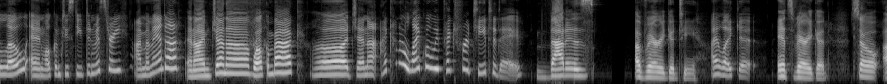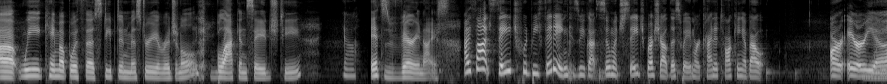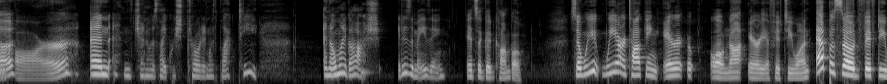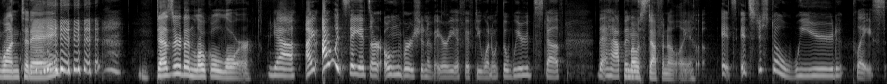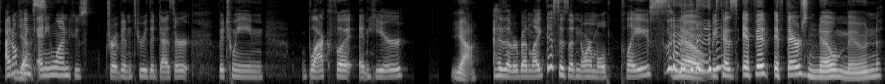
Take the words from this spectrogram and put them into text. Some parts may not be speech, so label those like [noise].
Hello and welcome to Steeped in Mystery. I'm Amanda. And I'm Jenna. Welcome back. Oh, Jenna, I kind of like what we picked for tea today. That is a very good tea. I like it. It's very good. So, uh, we came up with the Steeped in Mystery original [laughs] black and sage tea. Yeah. It's very nice. I thought sage would be fitting because we've got so much sagebrush out this way and we're kind of talking about our area. Are And, and Jenna was like, we should throw it in with black tea. And oh my gosh, it is amazing. it's a good combo. So we we are talking air oh not area 51, episode 51 today. [laughs] Desert and local lore. Yeah, I, I would say it's our own version of Area 51 with the weird stuff that happens. Most definitely. it's it's just a weird place. I don't Yes. think anyone who's driven through the desert between Blackfoot and here Yeah. has ever been like this is a normal place. No, [laughs] because if it if there's no moon,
